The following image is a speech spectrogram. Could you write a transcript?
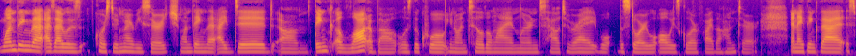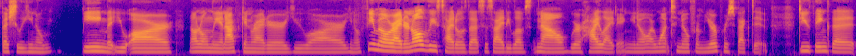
one thing that, as I was, of course, doing my research, one thing that I did um, think a lot about was the quote, you know, until the lion learns how to write, well, the story will always glorify the hunter. And I think that, especially, you know, being that you are not only an African writer, you are, you know, female writer, and all of these titles that society loves now, we're highlighting. You know, I want to know from your perspective do you think that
